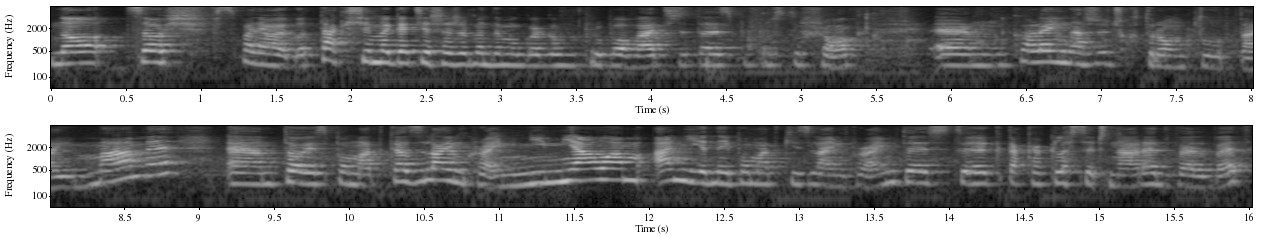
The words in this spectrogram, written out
No, coś wspaniałego. Tak się mega cieszę, że będę mogła go wypróbować, że to jest po prostu szok. Kolejna rzecz, którą tutaj mamy, to jest pomadka z Lime Crime. Nie miałam ani jednej pomadki z Lime Crime, to jest e, taka klasyczna Red Velvet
